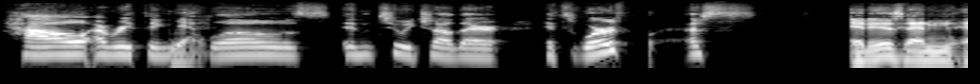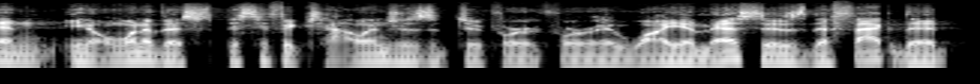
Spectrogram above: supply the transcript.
how everything yeah. flows into each other, it's worthless. It is, and and you know, one of the specific challenges to, for for a YMS is the fact that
